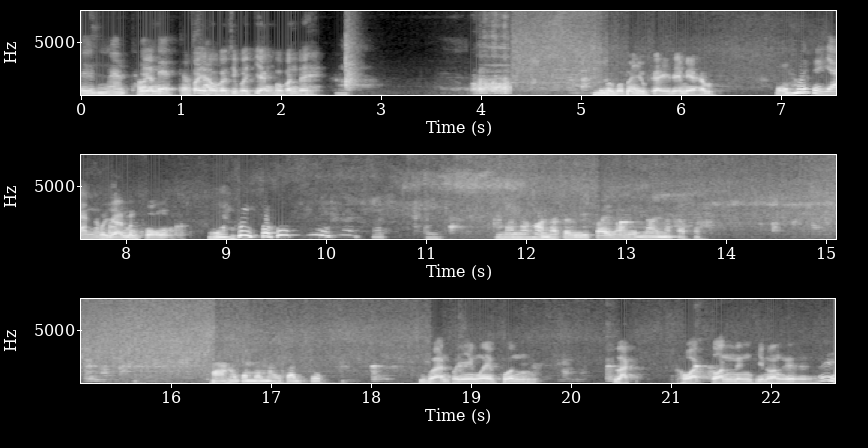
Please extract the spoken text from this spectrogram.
ตื่นมาถอดเรียนแต่เช้าไฟเท่ากับสิบเจียงเพราะบันไดเราก็ไปอยู่ไก่ได้ไหมครับเฮ้ยเขาจะยานน้ำเพราะย่านมันฟงยานมันฟุ้งมันอาหารฮัตตาลีไฟลองเล่นหน่อยนะครับถ้าเขาจะมาใหม่ก่อนสุกบ้านพอยังว่าพ่นหลักถอดตอนหนึ่งพี่น้องเอ้ย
